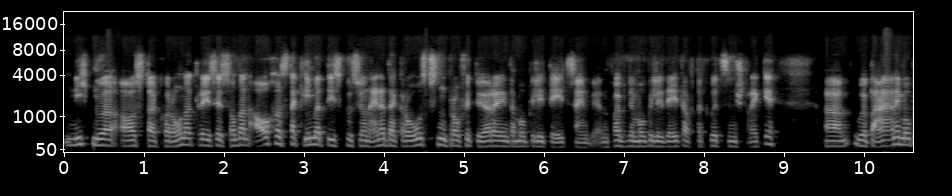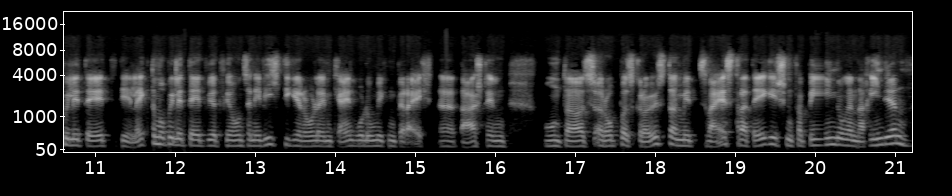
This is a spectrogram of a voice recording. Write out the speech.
nicht nur aus der Corona-Krise, sondern auch aus der Klimadiskussion einer der großen Profiteure in der Mobilität sein werden, vor allem die Mobilität auf der kurzen Strecke. Uh, urbane Mobilität, die Elektromobilität wird für uns eine wichtige Rolle im kleinvolumigen Bereich äh, darstellen und als Europas größter mit zwei strategischen Verbindungen nach Indien.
